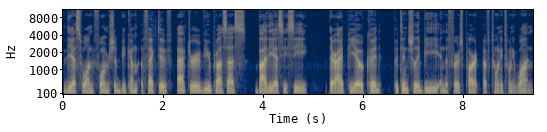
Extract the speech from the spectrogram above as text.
The S1 form should become effective after a review process by the SEC. Their IPO could potentially be in the first part of 2021.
